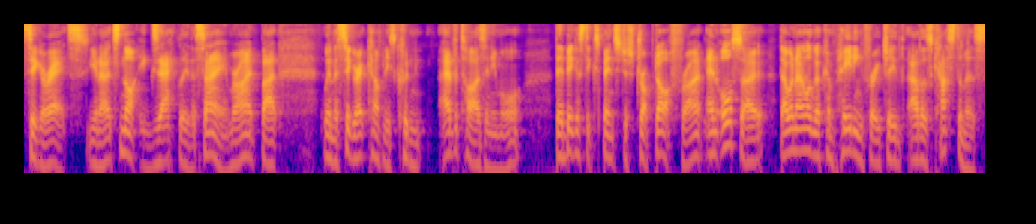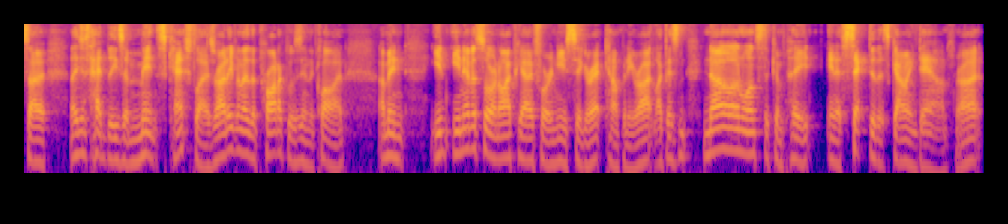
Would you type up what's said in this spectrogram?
cigarettes. You know, it's not exactly the same, right? But when the cigarette companies couldn't advertise anymore, their biggest expense just dropped off, right? And also, they were no longer competing for each other's customers. So they just had these immense cash flows, right? Even though the product was in decline. I mean, you, you never saw an IPO for a new cigarette company, right? Like, there's no one wants to compete in a sector that's going down, right?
